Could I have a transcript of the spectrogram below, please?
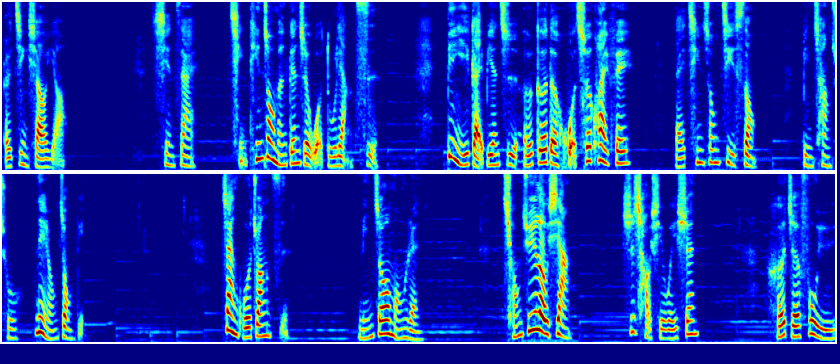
而尽逍遥。现在，请听众们跟着我读两次，并以改编自儿歌的《火车快飞》来轻松寄诵，并唱出内容重点。战国庄子，明州蒙人，穷居陋巷，织草鞋为生。何则富余？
